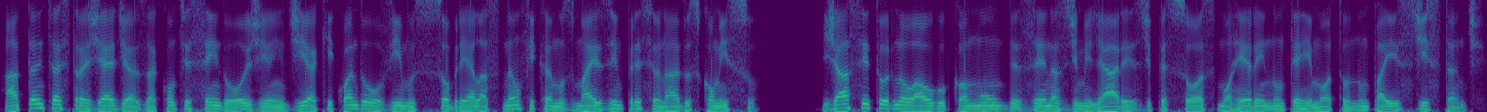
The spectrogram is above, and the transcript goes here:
Há tantas tragédias acontecendo hoje em dia que quando ouvimos sobre elas não ficamos mais impressionados com isso. Já se tornou algo comum dezenas de milhares de pessoas morrerem num terremoto num país distante.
